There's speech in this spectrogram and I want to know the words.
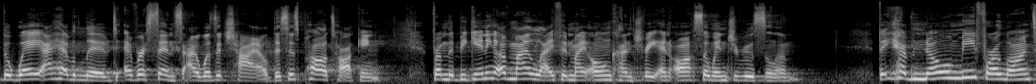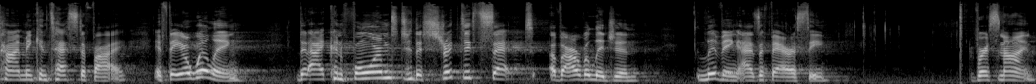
the way I have lived ever since I was a child. This is Paul talking from the beginning of my life in my own country and also in Jerusalem. They have known me for a long time and can testify, if they are willing, that I conformed to the strictest sect of our religion, living as a Pharisee. Verse 9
